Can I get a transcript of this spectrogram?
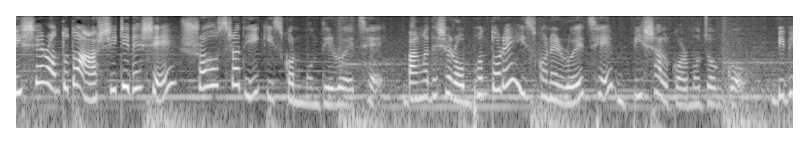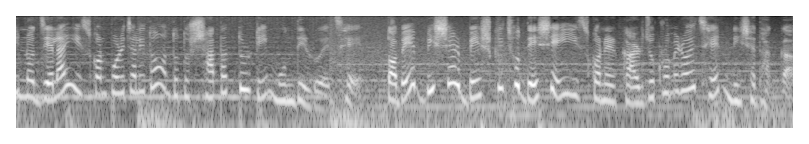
বিশ্বের অন্তত আশিটি দেশে সহস্রাধিক ইস্কন মন্দির রয়েছে। বাংলাদেশের অভ্যন্তরে ইসকনের রয়েছে বিশাল কর্মযজ্ঞ। বিভিন্ন জেলায় ইস্কন পরিচালিত অন্তত সাতাত্তরটি মন্দির রয়েছে। তবে বিশ্বের বেশ কিছু দেশেই ইস্কনের কার্যক্রমে রয়েছে নিষেধাজ্ঞা।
